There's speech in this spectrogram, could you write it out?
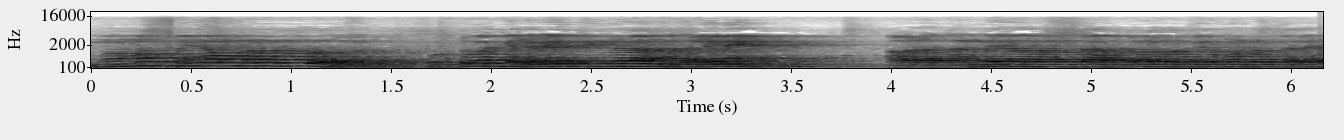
ಮೊಹಮ್ಮದ್ ಹುಟ್ಟುವ ಕೆಲವೇ ತಿಂಗಳ ಮೊದಲೇನೆ ಅವರ ತಂದೆಯಾದಂತಹ ಅಬ್ದುಲ್ ಅವರು ತೀರ್ಕೊಂಡಿರ್ತಾರೆ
